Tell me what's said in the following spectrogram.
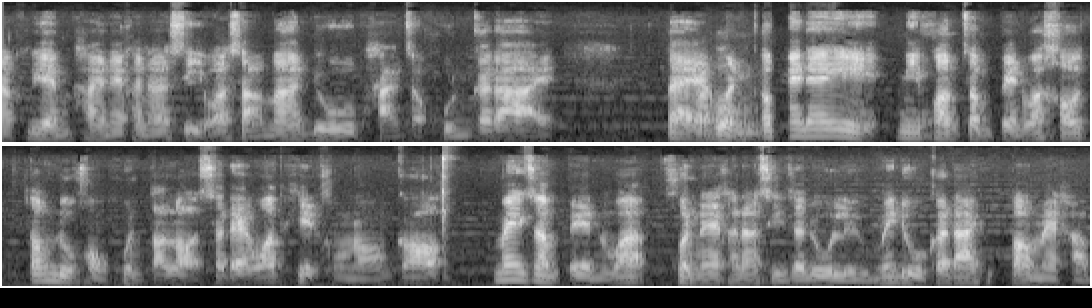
นักเรียนภายในคณะศิลป์ว่าสามารถดูผ่านจากคุณก็ได้ แต่ครับผมมันก็ไม่ได้มีความจำเป็นว่าเขาต้องดูของคุณตลอดแสดงว่าเพจของน้องก็ไม่จำเป็นว่าคนในคณะศิลป์จะดูหรือไม่ดูก็ได้ถูกต้องไหมครับ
